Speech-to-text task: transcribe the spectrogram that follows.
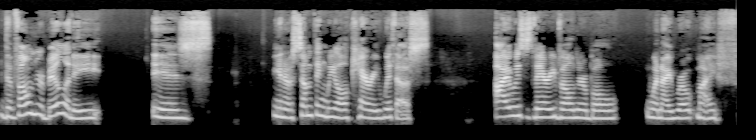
the vulnerability is, you know, something we all carry with us. I was very vulnerable when I wrote my f-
